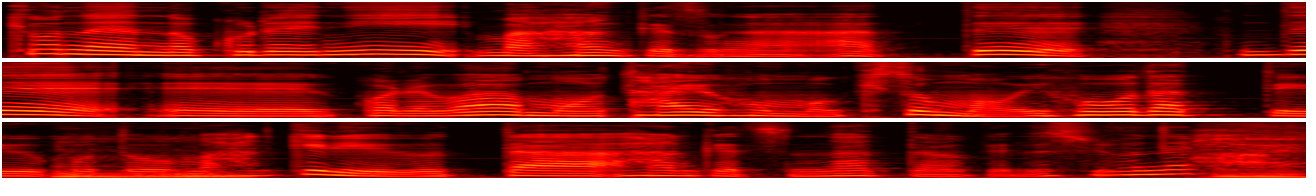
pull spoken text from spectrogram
去年の暮れに、まあ、判決があってで、えーこれはもう逮捕も起訴も違法だっていうことを、まあ、はっきり言った判決になったわけですよね。はい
